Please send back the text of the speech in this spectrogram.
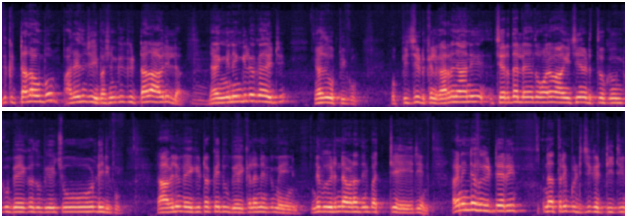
ഇത് കിട്ടാതാവുമ്പോൾ പലതും ചെയ്യും. പക്ഷെ എനിക്ക് കിട്ടാതെ ആവില്ല ഞാൻ എങ്ങനെയെങ്കിലുമൊക്കെ ആയിട്ട് ഞാൻ അത് ഒപ്പിക്കും. ഒപ്പിച്ചെടുക്കൽ കാരണം ഞാൻ ചെറുതല്ല ഞാൻ തോനെ വാങ്ങിച്ച് ഞാൻ എടുത്ത് വെക്കും. എനിക്ക് ഉപയോഗിക്കും അത് ഉപയോഗിച്ചുകൊണ്ടിരിക്കും രാവിലെയും വൈകിട്ടൊക്കെ ഇത് ഉപയോഗിക്കൽ തന്നെ എനിക്ക് മെയിൻ എന്റെ വീടിന്റെ അവിടെ അതിന് പറ്റിയ ഏരിയയാണ് അങ്ങനെ എന്റെ വീട്ടുകാർ എന്നെ അത്രയും പിടിച്ച് കെട്ടിയിട്ട്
